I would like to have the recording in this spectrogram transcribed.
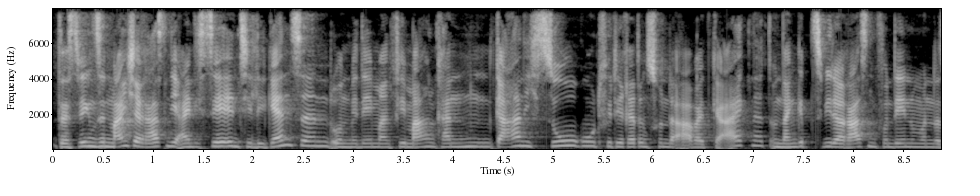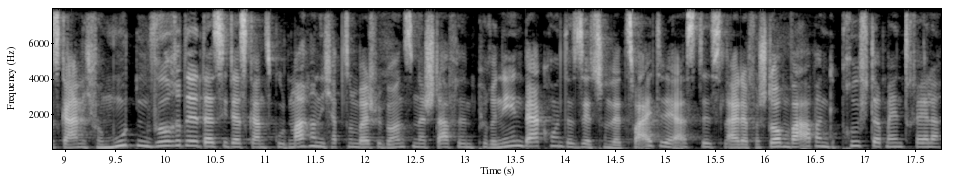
deswegen sind manche Rassen, die eigentlich sehr intelligent sind und mit denen man viel machen kann, gar nicht so gut für die Rettungshundearbeit geeignet. Und dann gibt's wieder Rassen, von denen man das gar nicht vermuten würde, dass sie das ganz gut machen. Ich habe zum Beispiel bei uns in der Staffel einen Pyrenäenberghund, das ist jetzt schon der zweite, der erste ist leider verstorben, war aber ein geprüfter Main-Trailer.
